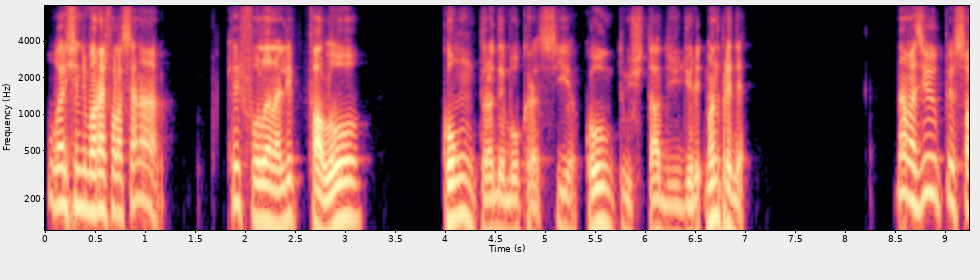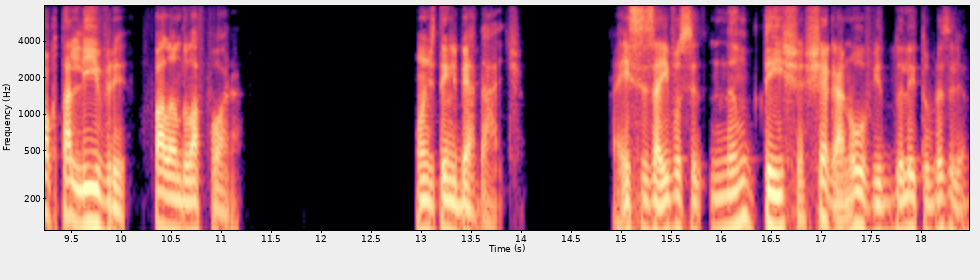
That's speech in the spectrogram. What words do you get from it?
o Alexandre de Moraes falou assim: ah, aquele fulano ali falou contra a democracia, contra o Estado de Direito. Manda prender. Não, mas e o pessoal que está livre falando lá fora? Onde tem liberdade. Esses aí você não deixa chegar no ouvido do eleitor brasileiro.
